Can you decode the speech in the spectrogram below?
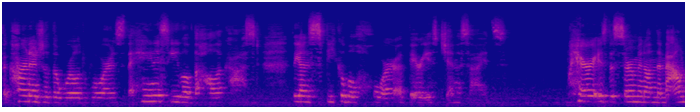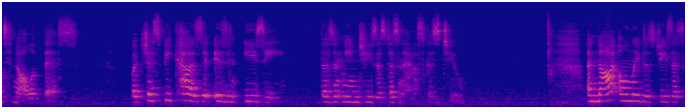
the carnage of the world wars, the heinous evil of the Holocaust, the unspeakable horror of various genocides. Where is the Sermon on the Mount in all of this? But just because it isn't easy doesn't mean Jesus doesn't ask us to. And not only does Jesus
